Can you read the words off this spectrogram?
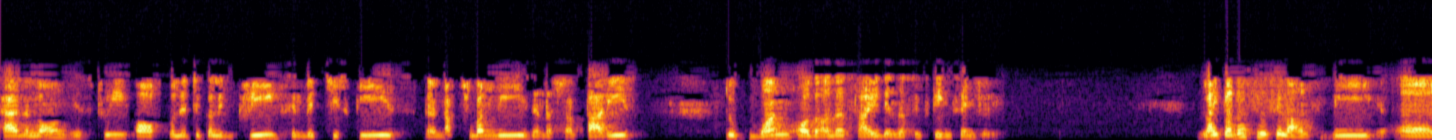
has a long history of political intrigues in which Chishtis, the Naqshbandis, and the Shattaris took one or the other side in the 16th century. Like other silsilas, the uh,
